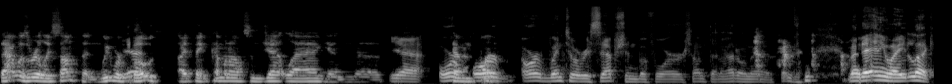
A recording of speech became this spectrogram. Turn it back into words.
that was really something. We were yeah. both, I think, coming off some jet lag and uh, yeah, or or or went to a reception before or something. I don't know. but anyway, look,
